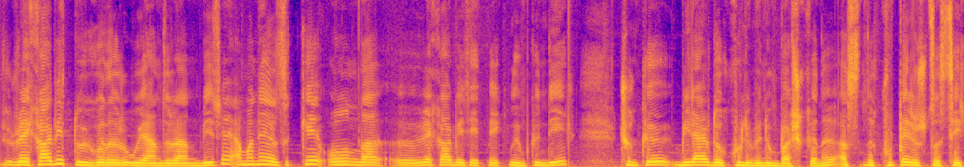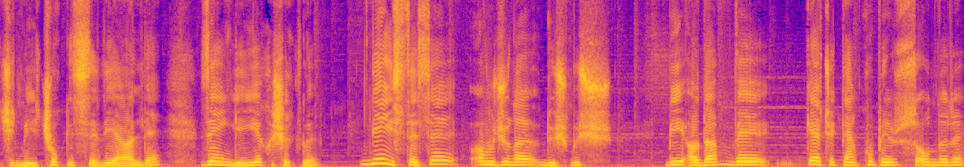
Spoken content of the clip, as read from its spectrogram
rekabet duyguları uyandıran biri ama ne yazık ki onunla e, rekabet etmek mümkün değil. Çünkü Bilardo kulübünün başkanı aslında Cooperus'ta seçilmeyi çok istediği halde zengin, yakışıklı, ne istese avucuna düşmüş bir adam ve gerçekten Cooperus onları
